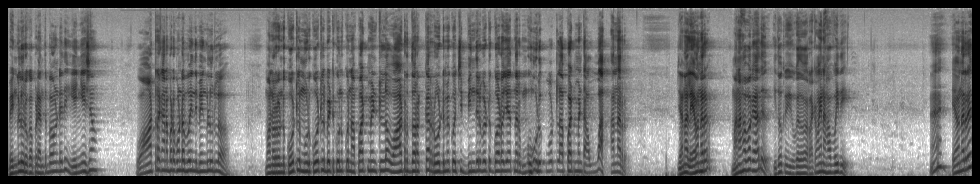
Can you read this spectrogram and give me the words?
బెంగళూరు ఒకప్పుడు ఎంత బాగుండేది? ఏం చేసాం వాటర్ కనపడకుండా పోయింది బెంగళూరులో. మనం రెండు కోట్లు మూడు కోట్లు పెట్టుకునుకున్న అపార్ట్మెంట్లో వాటర్ దొరక్క రోడ్డు మీదకి వచ్చి బిందెలు పెట్టి గొడవ చేస్తున్నారు. మూడు కోట్ల అపార్ట్మెంట్ అవ్వా అన్నారు. జనాలు ఏమన్నారు? మన హవ్వ కాదు. ఇది ఒక రకమైన హవ్వ ఇది. ఏమన్నారు?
